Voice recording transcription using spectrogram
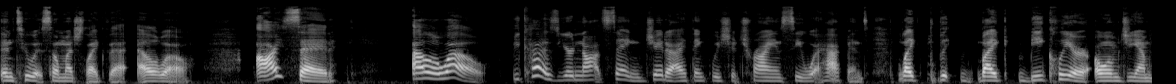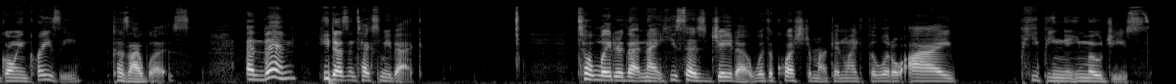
into it so much like that? LOL. I said, LOL because you're not saying Jada, I think we should try and see what happens. Like like be clear, OMG, I'm going crazy cuz I was. And then he doesn't text me back. Till later that night, he says Jada with a question mark and like the little eye peeping emojis.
